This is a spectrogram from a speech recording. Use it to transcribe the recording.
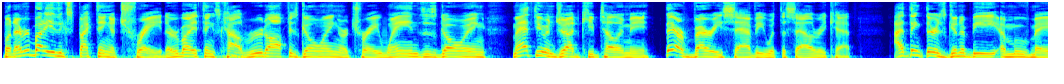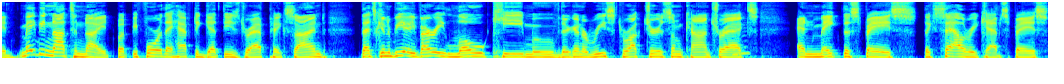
but everybody is expecting a trade. Everybody thinks Kyle Rudolph is going or Trey Waynes is going. Matthew and Judd keep telling me they are very savvy with the salary cap. I think there's going to be a move made, maybe not tonight, but before they have to get these draft picks signed, that's going to be a very low key move. They're going to restructure some contracts mm-hmm. and make the space, the salary cap space,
